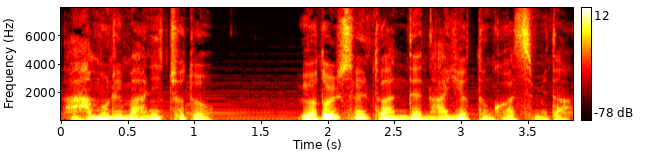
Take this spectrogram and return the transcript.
아무리 많이 쳐도 8살도 안 된 아이였던 것 같습니다.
